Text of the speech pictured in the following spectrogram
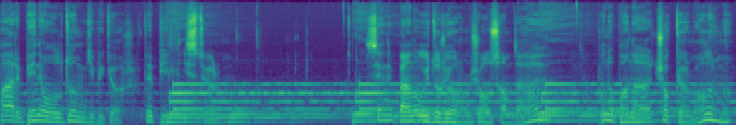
bari beni olduğum gibi gör ve bil istiyorum. Seni ben uyduruyormuş olsam da bunu bana çok görme olur mu?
